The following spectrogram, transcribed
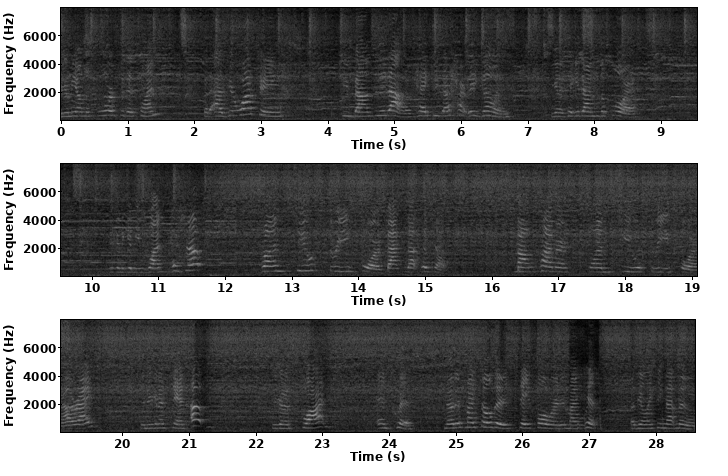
You're gonna be on the floor for this one, but as you're watching, keep bouncing it out, okay? Keep that heart rate going. You're gonna take it down to the floor. You're gonna give me one push-up, one, two, three, four. Back to that push-up. Mountain climber, one, two, three, four, all right? Then you're gonna stand up, you're gonna squat and twist. Notice my shoulders stay forward and my hips are the only thing that move.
